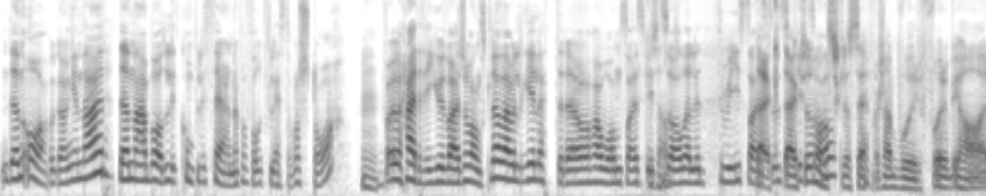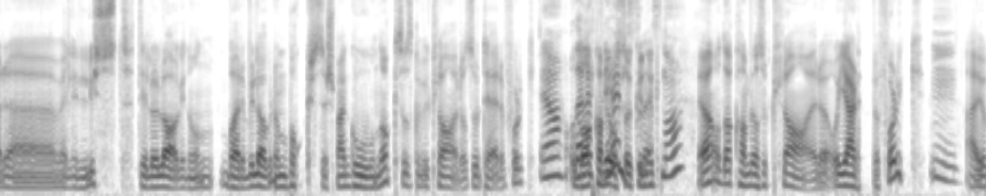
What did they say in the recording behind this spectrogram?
den overgangen der, den er både litt kompliserende for folk flest å forstå. For herregud, hva er så vanskelig? Det er vel ikke lettere å ha one size fits all eller three sizes fits all? det er jo ikke så vanskelig å se for seg hvorfor vi har uh, veldig lyst til å lage noen Bare vi lager noen bokser som er gode nok, så skal vi klare å sortere folk. Ja, og Og det da kan vi også kunne- Ja, og da kan vi også klare å hjelpe folk. Mm, Er jo,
